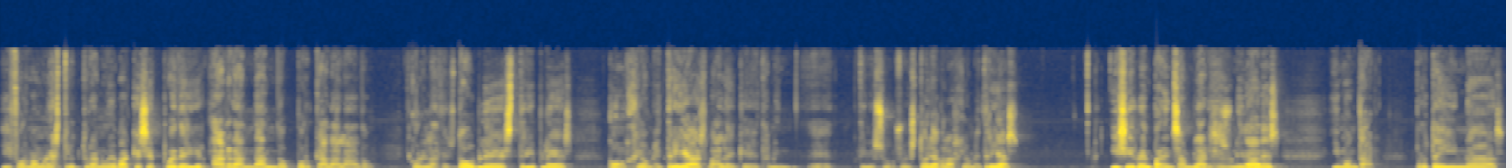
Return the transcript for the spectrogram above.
y forman una estructura nueva que se puede ir agrandando por cada lado, con enlaces dobles, triples, con geometrías, ¿vale? Que también eh, tiene su, historia con las geometrías, y sirven para ensamblar esas unidades y montar proteínas,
